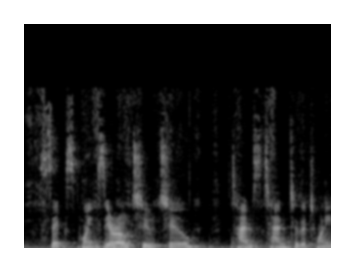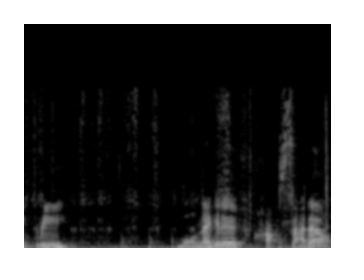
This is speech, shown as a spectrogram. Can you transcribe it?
6.022 times 10 to the 23 mole negative, cross that out.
